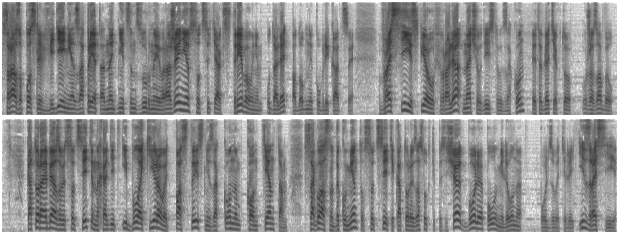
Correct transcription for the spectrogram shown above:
сразу после введения запрета на нецензурные выражения в соцсетях с требованием удалять подобные публикации. В России с 1 февраля начал действовать закон, это для тех, кто уже забыл, который обязывает соцсети находить и блокировать посты с незаконным контентом. Согласно документу, соцсети, которые за сутки посещают более полумиллиона пользователей из России,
